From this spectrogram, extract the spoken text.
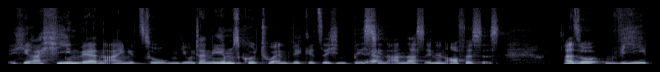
Hierarchien werden eingezogen, die Unternehmenskultur entwickelt sich ein bisschen ja. anders in den Offices. Also wie,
